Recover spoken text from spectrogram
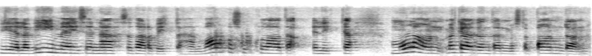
vielä viimeisenä sä tarvit tähän valkosuklaata, eli mulla on, mä käytän tämmöistä pandan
